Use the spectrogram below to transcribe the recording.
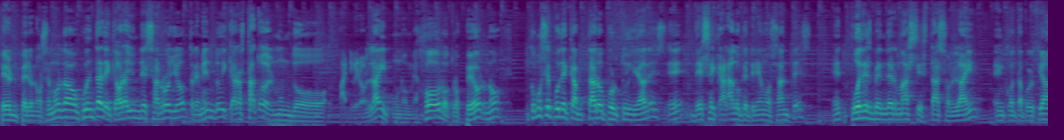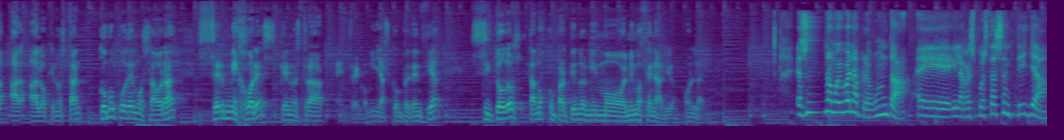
Pero, pero, nos hemos dado cuenta de que ahora hay un desarrollo tremendo y que ahora está todo el mundo a nivel online, unos mejor, otros peor, ¿no? ¿Cómo se puede captar oportunidades eh, de ese calado que teníamos antes? Eh? ¿Puedes vender más si estás online en contraposición a, a, los que no están? ¿Cómo podemos ahora ser mejores que nuestra, entre comillas, competencia si todos estamos compartiendo el mismo, el mismo escenario online? Es una muy buena pregunta eh, y la respuesta es sencilla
